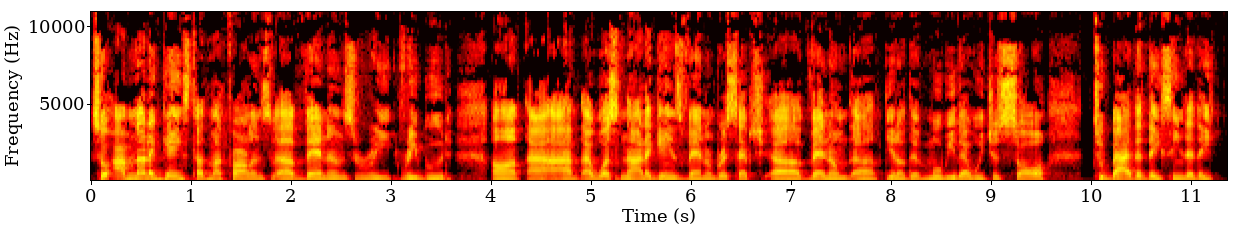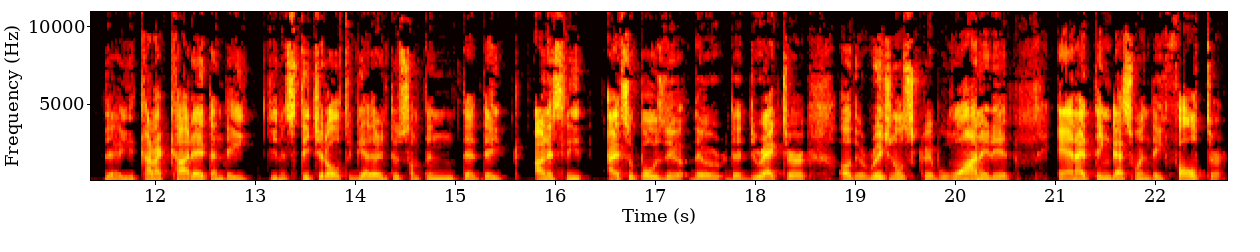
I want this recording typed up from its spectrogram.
So I'm not against Todd McFarlane's uh, Venom's re- reboot. Uh, I, I, was not against Venom reception, uh, Venom, uh, you know, the movie that we just saw. Too bad that they seem that they, they kind of cut it and they you know stitch it all together into something that they honestly I suppose the, the the director or the original script wanted it, and I think that's when they falter.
